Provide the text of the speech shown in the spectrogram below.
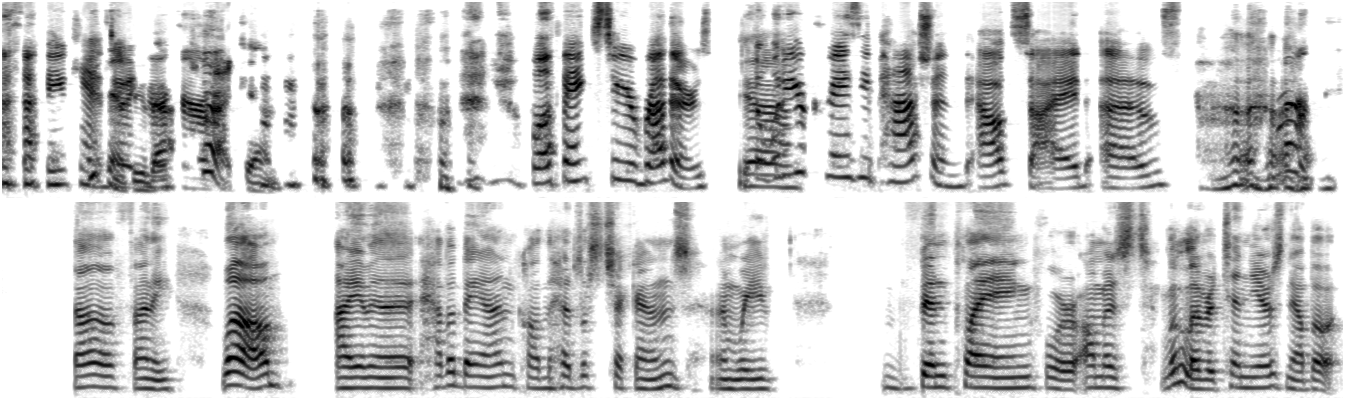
you can't, you can't do it. Do that. Sure, I can. well, thanks to your brothers. Yeah. So what are your crazy passions outside of work? oh, funny. Well, I am a, have a band called the Headless Chickens, and we've been playing for almost a little over 10 years now, but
